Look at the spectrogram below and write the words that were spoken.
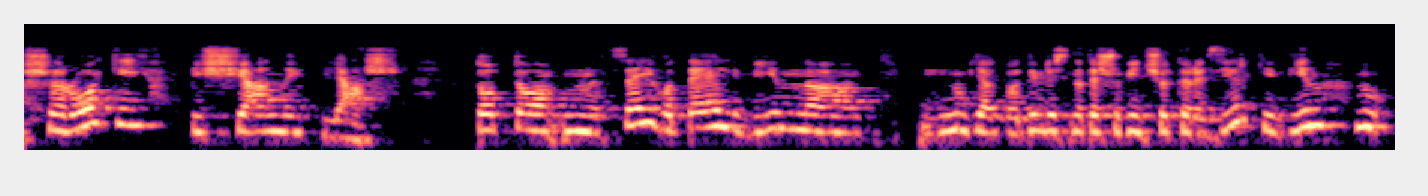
широкий піщаний пляж. Тобто цей готель, він, е, ну якби дивлячись на те, що він чотири зірки, він ну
